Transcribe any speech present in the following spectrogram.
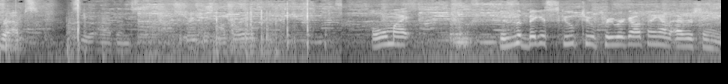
reps. See what happens. Oh my! This is the biggest scoop to a pre-workout thing I've ever seen.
